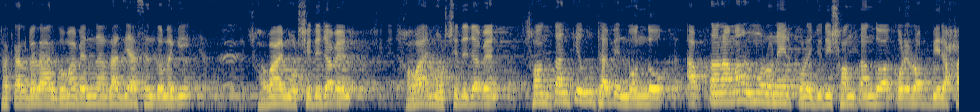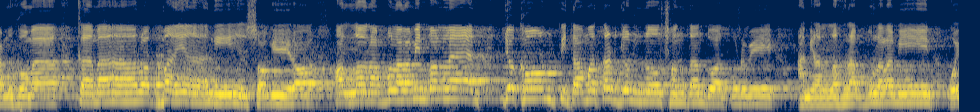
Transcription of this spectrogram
সকালবেলা আর ঘুমাবেন না, রাজি আছেন তো নাকি? সবাই মসজিদে যাবেন। সবাই মসজিদে যাবেন। সন্তানকে উঠাবেন বন্ধ। আপনার আমার মরণের পরে যদি সন্তান দোয়া করে রব্বির হামহুমা কামা রব্বায়ানি সগীর। আল্লাহ রাব্বুল আলামিন বললেন, যখন পিতা মাতার জন্য সন্তান দোয়া করবে, আমি আল্লাহ রাব্বুল আলামিন ওই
